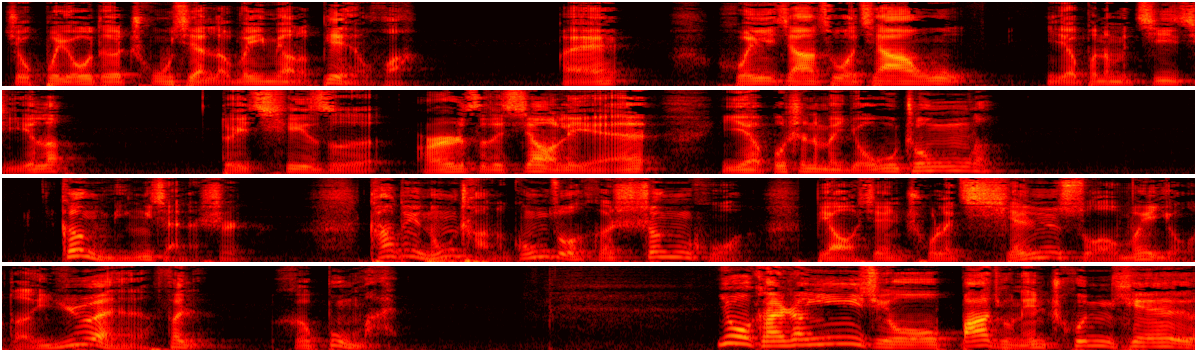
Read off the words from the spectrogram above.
就不由得出现了微妙的变化。哎，回家做家务也不那么积极了，对妻子儿子的笑脸也不是那么由衷了。更明显的是，他对农场的工作和生活表现出了前所未有的怨愤和不满。又赶上一九八九年春天，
